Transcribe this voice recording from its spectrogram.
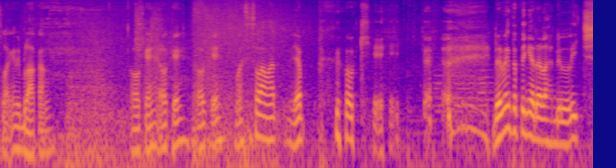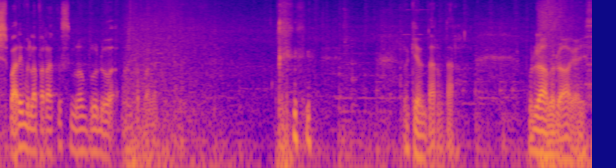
Selaknya di belakang. Oke oke oke. Masih selamat. Yap. oke. Dan yang tertinggi adalah The Leech 4892. Mantap banget. Oke, bentar, bentar. Berdoa, berdoa, guys.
